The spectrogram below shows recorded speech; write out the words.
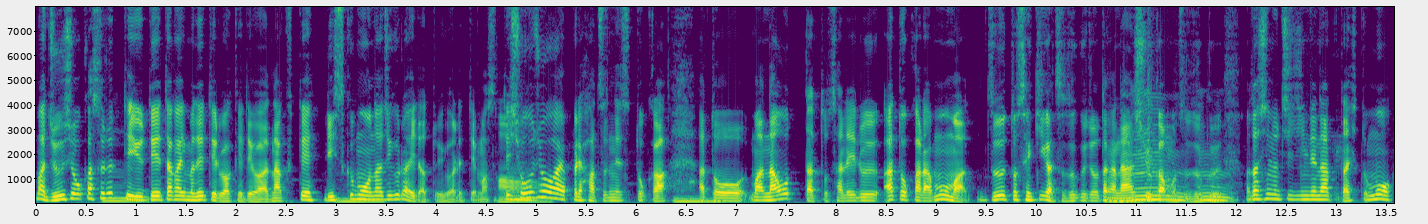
まあ、重症化するっていうデータが今出てるわけではなくてリスクも同じぐらいだと言われてます。で症状はやっぱり発熱とかあと、まあ、治ったとされる後からも、まあ、ずっと咳が続く状態が何週間も続く。私の知人でなった人も、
